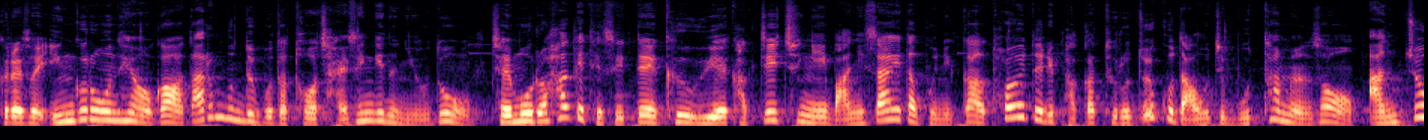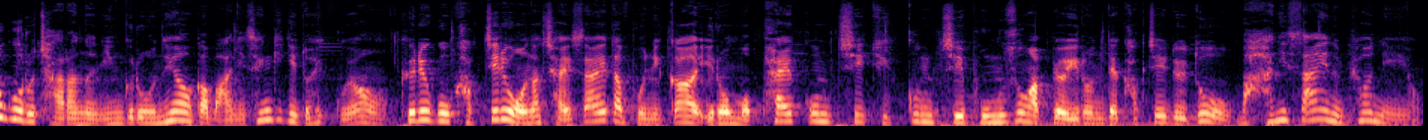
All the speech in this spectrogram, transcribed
그래서 잉그로운 헤어가 다른 분들보다 더 잘 생기는 이유도 제모를 하게 됐을 때 그 위에 각질층이 많이 쌓이다 보니까 털들이 바깥으로 뚫고 나오지 못하면서 안쪽으로 자라는 잉그로운 헤어가 많이 생기기도 했고요. 그리고 각질이 워낙 잘 쌓이다 보니까 이런 뭐 팔꿈치, 뒤꿈치, 봉숭아뼈 이런 데 각질들도 많이 쌓이는 편이에요.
